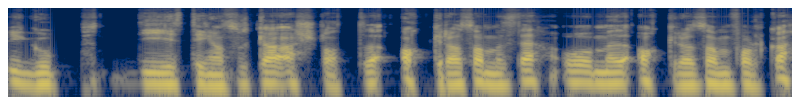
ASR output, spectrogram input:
bygge opp de tingene som skal erstatte akkurat samme sted, og med akkurat samme folka.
